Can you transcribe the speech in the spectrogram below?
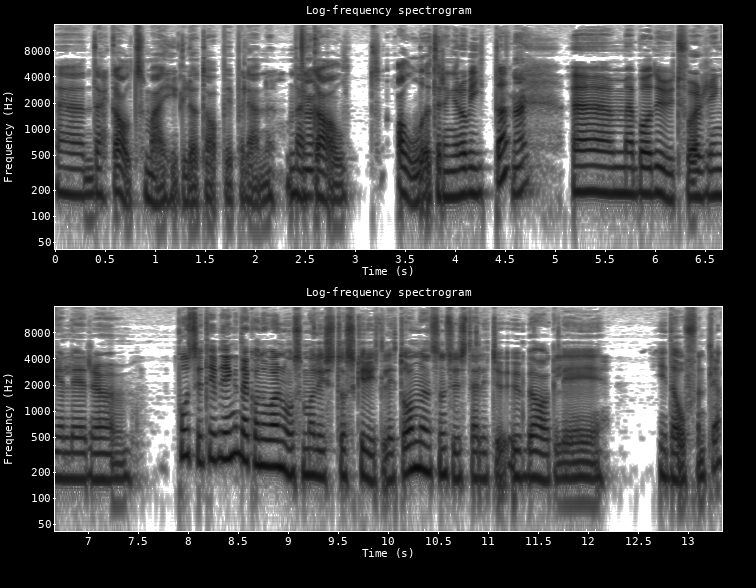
Det er ikke alt som er hyggelig å ta opp i plenum. Det er ikke alt alle trenger å vite. Nei. eh, Med både utfordring eller eh, positive ting. Det kan jo være noen som har lyst til å skryte litt om, men som syns det er litt ubehagelig i, det offentlige.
